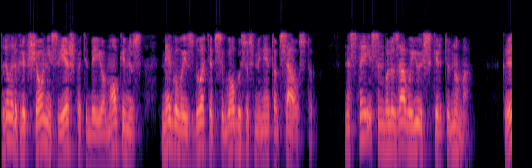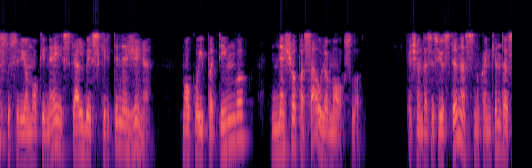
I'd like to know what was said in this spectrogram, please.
Todėl ir krikščionys viešpati bei jo mokinius mėgo vaizduoti apsigobusius minėto apseustų, nes tai simbolizavo jų išskirtinumą. Kristus ir jo mokiniai skelbė išskirtinę žinę, moko ypatingo, ne šio pasaulio mokslo, ir šventasis Justinas, nukankintas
